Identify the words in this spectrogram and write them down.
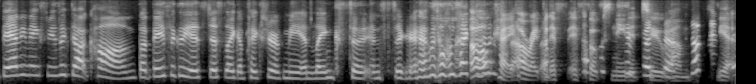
bambimakesmusic.com, but basically it's just like a picture of me and links to Instagram and all that. Oh, okay, all right. But if if folks needed to, um, yeah,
